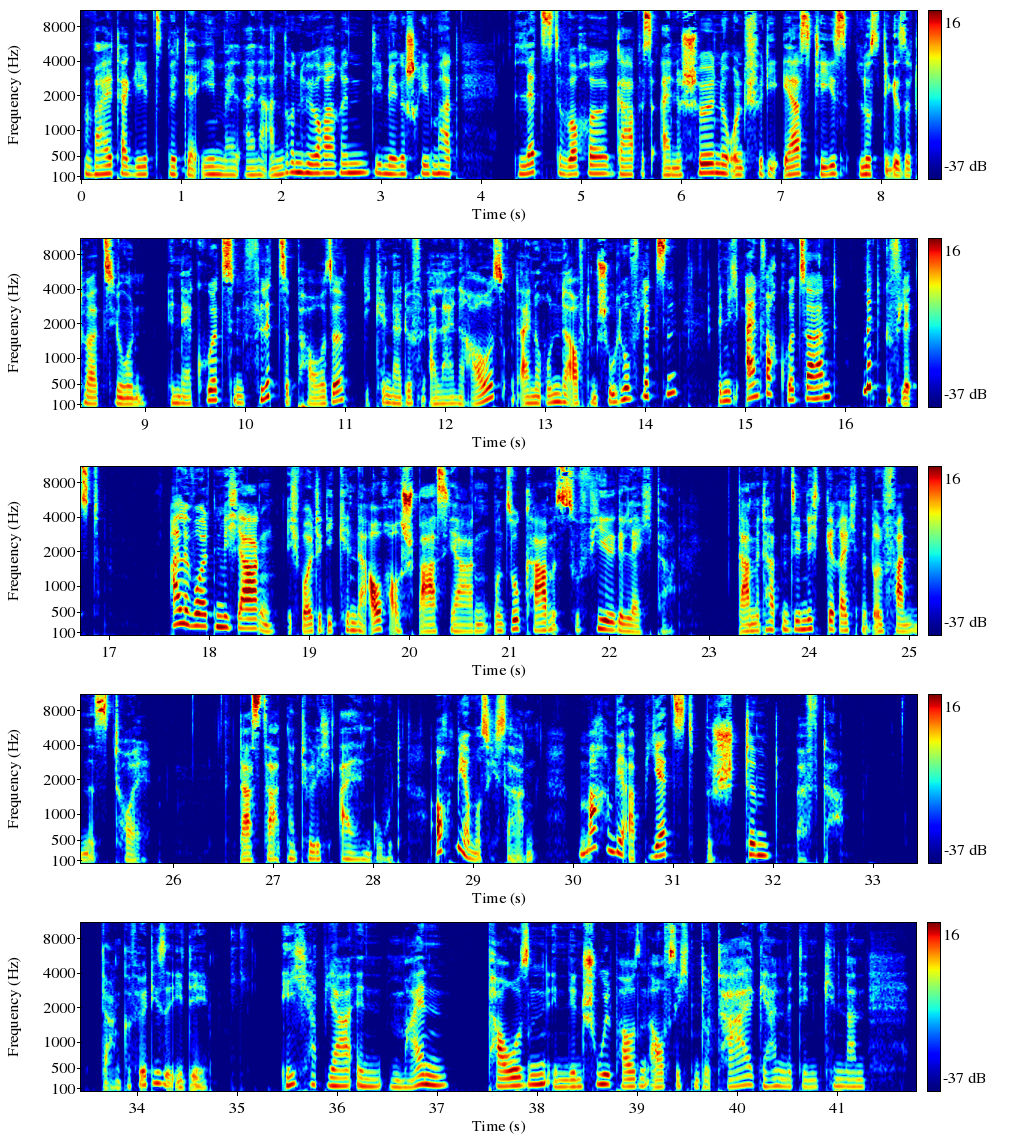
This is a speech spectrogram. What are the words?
weiter geht's mit der E-Mail einer anderen Hörerin, die mir geschrieben hat, letzte Woche gab es eine schöne und für die Erstis lustige Situation. In der kurzen Flitzepause, die Kinder dürfen alleine raus und eine Runde auf dem Schulhof flitzen, bin ich einfach kurzerhand mitgeflitzt. Alle wollten mich jagen, ich wollte die Kinder auch aus Spaß jagen, und so kam es zu viel Gelächter. Damit hatten sie nicht gerechnet und fanden es toll. Das tat natürlich allen gut, auch mir muss ich sagen machen wir ab jetzt bestimmt öfter. Danke für diese Idee. Ich habe ja in meinen Pausen, in den Schulpausenaufsichten total gern mit den Kindern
